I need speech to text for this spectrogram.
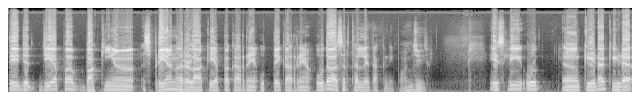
ਤੇ ਜ- ਆਪਾਂ ਬਾਕੀਆਂ ਸਪਰੇਆਂ ਨਾਲ ਰਲਾ ਕੇ ਆਪਾਂ ਕਰ ਰਹੇ ਆ ਉੱਤੇ ਕਰ ਰਹੇ ਆ ਉਹਦਾ ਅਸਰ ਥੱਲੇ ਤੱਕ ਨਹੀਂ ਪਹੁੰਚਦਾ ਜੀ। ਇਸ ਲਈ ਉਹ ਕਿਹੜਾ ਕੀੜਾ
